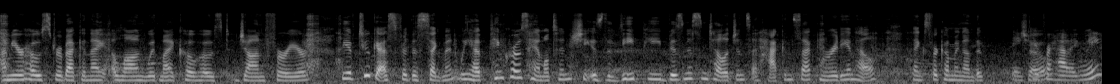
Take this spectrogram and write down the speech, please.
I'm your host, Rebecca Knight, along with my co-host, John Furrier. We have two guests for this segment. We have Pink Rose Hamilton. She is the VP Business Intelligence at Hackensack Meridian Health. Thanks for coming on the Thank show. you for having me.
